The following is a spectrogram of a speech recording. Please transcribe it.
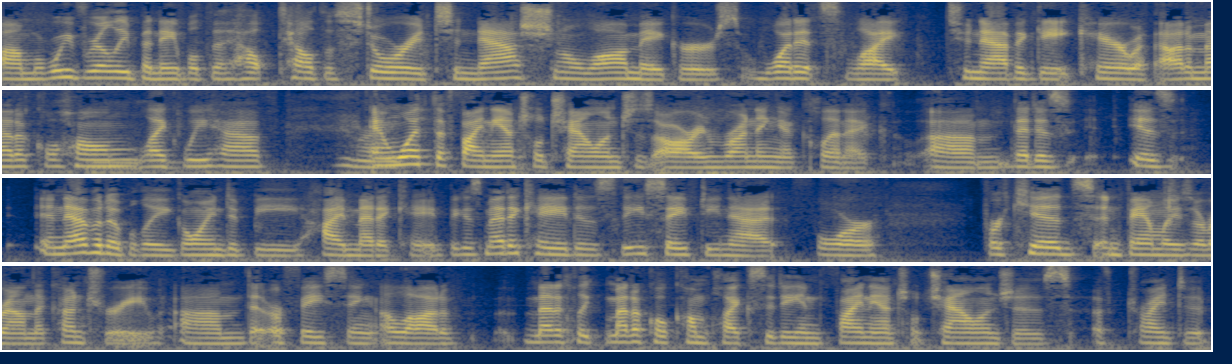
um, where we've really been able to help tell the story to national lawmakers what it's like to navigate care without a medical home like we have, and what the financial challenges are in running a clinic um, that is is inevitably going to be high Medicaid because Medicaid is the safety net for for kids and families around the country um, that are facing a lot of medical medical complexity and financial challenges of trying to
